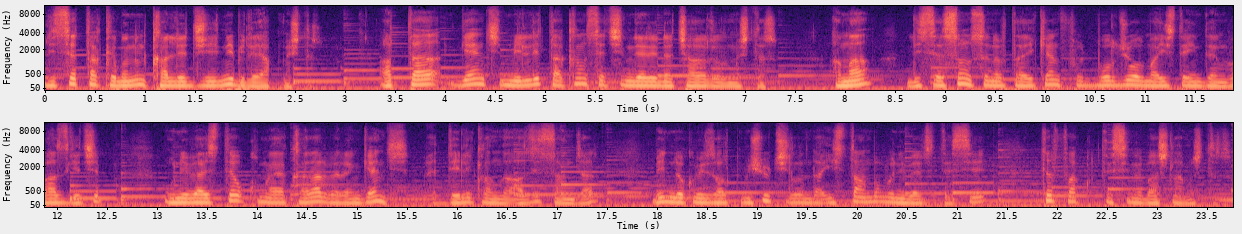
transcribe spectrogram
lise takımının kaleciliğini bile yapmıştır. Hatta genç milli takım seçimlerine çağrılmıştır. Ama lise son sınıftayken futbolcu olma isteğinden vazgeçip üniversite okumaya karar veren genç ve delikanlı Aziz Sancar 1963 yılında İstanbul Üniversitesi Tıp Fakültesine başlamıştır.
